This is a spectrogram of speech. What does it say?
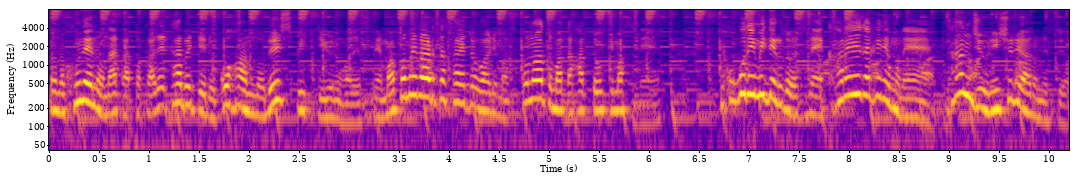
その船の中とかで食べてるご飯のレシピっていうのがですね、まとめられたサイトがあります。この後また貼っておきますね。でここで見てるとですね、カレーだけでもね、32種類あるんですよ。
